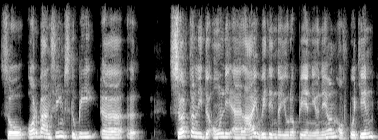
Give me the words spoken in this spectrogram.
So Orban seems to be uh, uh, certainly the only ally within the European Union of Putin.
